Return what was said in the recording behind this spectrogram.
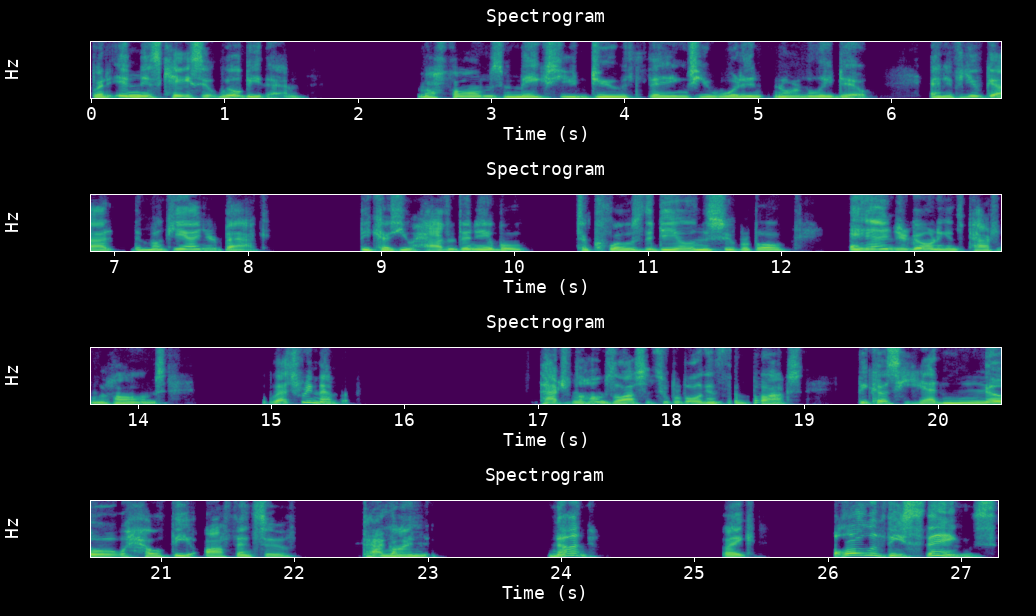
but in this case, it will be them. Mahomes makes you do things you wouldn't normally do. And if you've got the monkey on your back because you haven't been able to close the deal in the Super Bowl and you're going against Patrick Mahomes, let's remember Patrick Mahomes lost the Super Bowl against the Bucs because he had no healthy offensive Tackles. alignment. None. Like all of these things,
